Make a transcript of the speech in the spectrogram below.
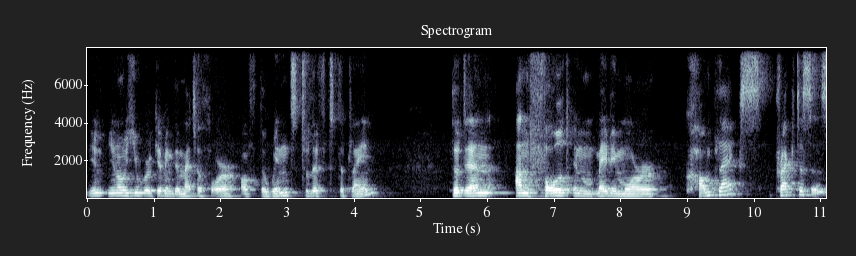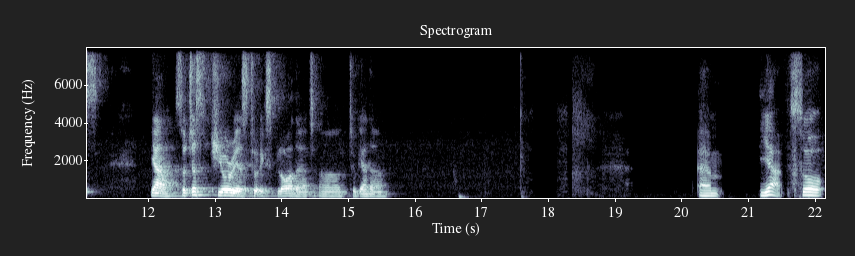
You, you know you were giving the metaphor of the wind to lift the plane to then unfold in maybe more complex practices. Yeah so just curious to explore that uh, together. Um, yeah so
